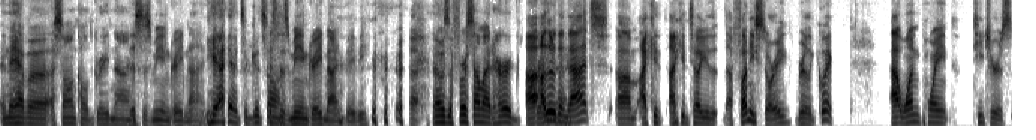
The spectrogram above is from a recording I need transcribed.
And they have a, a song called Grade Nine. This is me in grade nine. yeah, it's a good song. This is me in grade nine, baby. that was the first time I'd heard. Uh, other than that, um, I could I could tell you a funny story really quick. At one point, teachers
